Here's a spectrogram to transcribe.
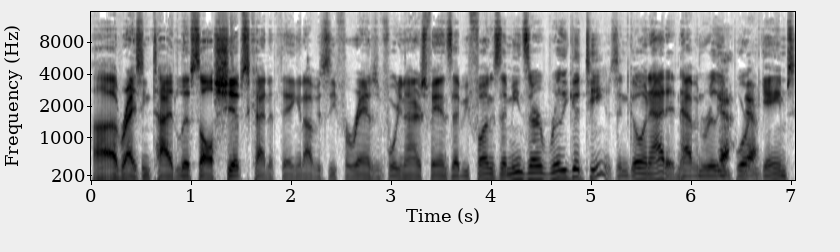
uh, a rising tide lifts all ships kind of thing. And obviously for Rams and 49ers fans, that'd be fun because that means they're really good teams and going at it and having really yeah, important yeah. games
